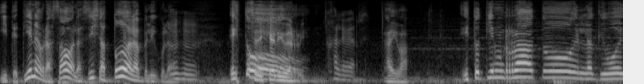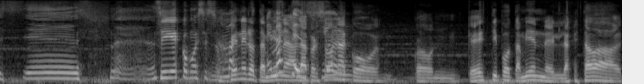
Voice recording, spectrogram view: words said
y te tiene abrazado a la silla toda la película. Ujú. Esto. Sí, Halle Berry. Halle Berry. Ahí va. Esto tiene un rato en la que vos decís. eh, Sí, es como ese subgénero también más a la persona con, con- que es tipo también el- la que estaba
